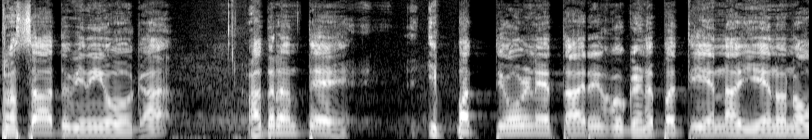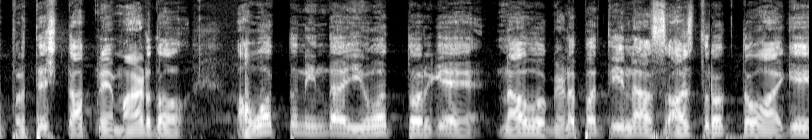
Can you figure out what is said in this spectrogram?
ಪ್ರಸಾದ ವಿನಿಯೋಗ, ಅದರಂತೆ ಇಪ್ಪತ್ತೇಳನೇ ತಾರೀಕು ಗಣಪತಿಯನ್ನು ಏನು ನಾವು ಪ್ರತಿಷ್ಠಾಪನೆ ಮಾಡಿದೋ, ಅವತ್ತಿನಿಂದ ಇವತ್ತವರೆಗೆ ನಾವು ಗಣಪತಿನ ಶಾಸ್ತ್ರೋಕ್ತವಾಗಿ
